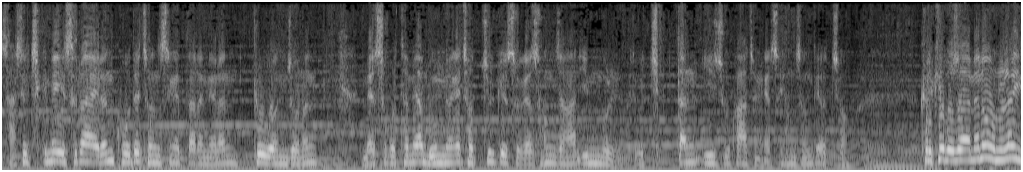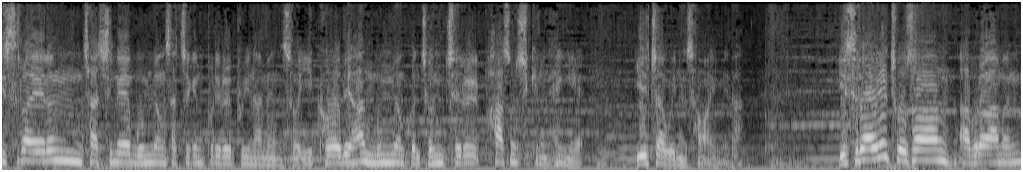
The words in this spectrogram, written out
사실 지금의 이스라엘은 고대 전승에 따르면 그 원조는 메소포타미아 문명의 젖줄기 속에서 성장한 인물 그리고 집단 이주 과정에서 형성되었죠. 그렇게 보자면 오늘날 이스라엘은 자신의 문명사적인 뿌리를 부인하면서 이 거대한 문명권 전체를 파손시키는 행위에 일조하고 있는 상황입니다. 이스라엘의 조상 아브라함은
